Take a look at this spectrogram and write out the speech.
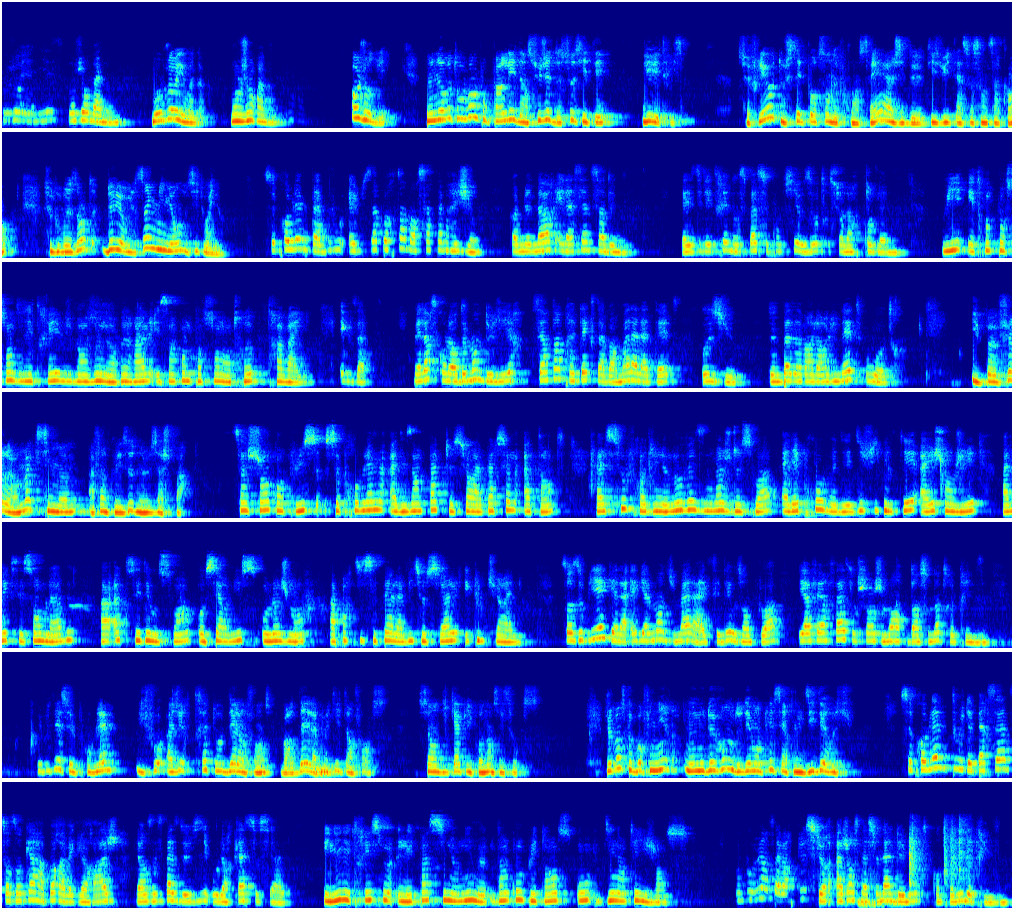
Bonjour Yanis, bonjour Manon. Bonjour Ioana. Bonjour à vous. Aujourd'hui, nous nous retrouvons pour parler d'un sujet de société, l'illettrisme. Ce fléau touche 7% de Français âgés de 18 à 65 ans, ce qui représente 2,5 millions de citoyens. Ce problème tabou est plus important dans certaines régions, comme le Nord et la Seine-Saint-Denis. Les illettrés n'osent pas se confier aux autres sur leurs problèmes. Oui, et 30% d'illettrés vivent en zone rurale et 50% d'entre eux travaillent. Exact. Mais lorsqu'on leur demande de lire, certains prétextent d'avoir mal à la tête, aux yeux, de ne pas avoir leurs lunettes ou autre. Ils peuvent faire leur maximum afin que les autres ne le sachent pas. Sachant qu'en plus, ce problème a des impacts sur la personne atteinte, elle souffre d'une mauvaise image de soi, elle éprouve des difficultés à échanger avec ses semblables, à accéder aux soins, aux services, au logement, à participer à la vie sociale et culturelle. Sans oublier qu'elle a également du mal à accéder aux emplois et à faire face aux changements dans son entreprise. Pour éviter ce problème, il faut agir très tôt dès l'enfance, voire dès la petite enfance, ce handicap y prenant ses sources. Je pense que pour finir, nous nous devons de démanteler certaines idées reçues. Ce problème touche des personnes sans aucun rapport avec leur âge, leurs espaces de vie ou leur classe sociale. Et l'illettrisme n'est pas synonyme d'incompétence ou d'inintelligence. Vous pouvez en savoir plus sur Agence nationale de lutte contre l'illettrisme.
